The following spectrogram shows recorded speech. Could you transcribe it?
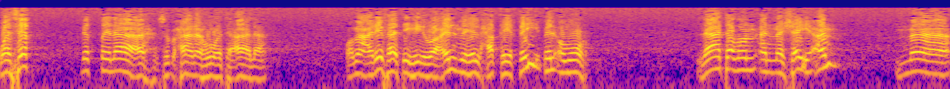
وثق باطلاعه سبحانه وتعالى ومعرفته وعلمه الحقيقي بالأمور. لا تظن أن شيئا ما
